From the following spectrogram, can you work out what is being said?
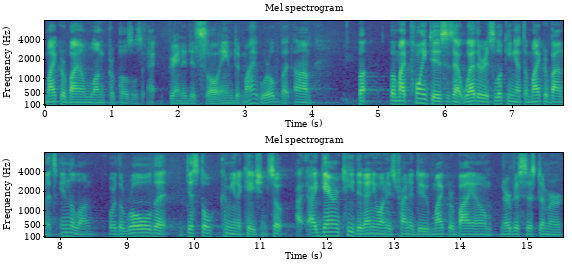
microbiome lung proposals. Uh, granted, it's all aimed at my world, but, um, but but my point is, is that whether it's looking at the microbiome that's in the lung or the role that distal communication. So I, I, guarantee that anyone who's trying to do microbiome nervous system or,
